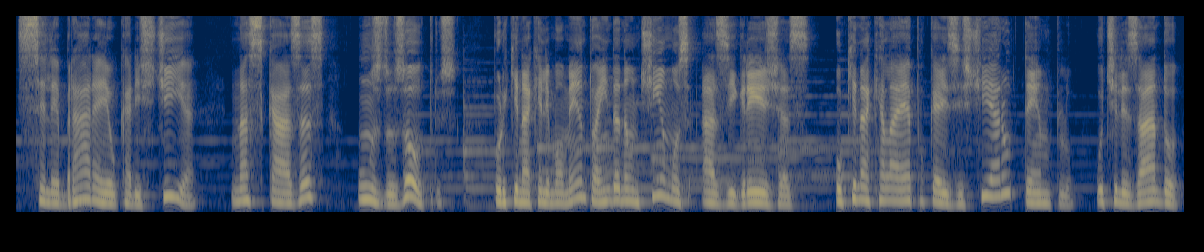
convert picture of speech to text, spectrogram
celebrar a Eucaristia nas casas uns dos outros, porque naquele momento ainda não tínhamos as igrejas o que naquela época existia era o templo, utilizado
